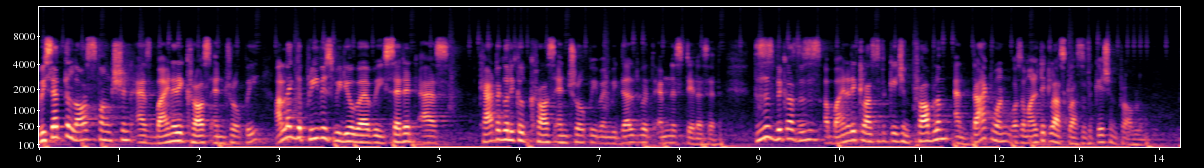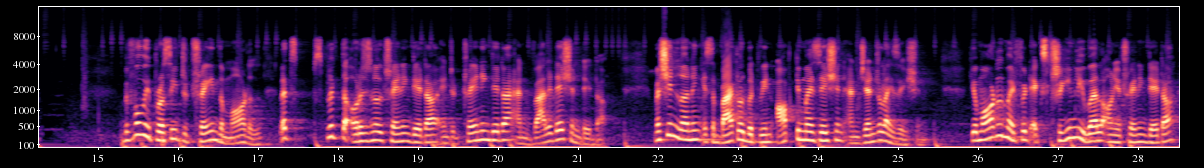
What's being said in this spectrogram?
We set the loss function as binary cross entropy, unlike the previous video where we set it as categorical cross entropy when we dealt with MNIST dataset. This is because this is a binary classification problem and that one was a multi-class classification problem. Before we proceed to train the model, let's split the original training data into training data and validation data. Machine learning is a battle between optimization and generalization. Your model might fit extremely well on your training data,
